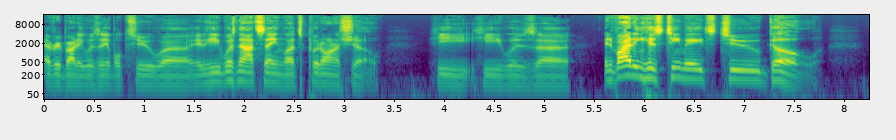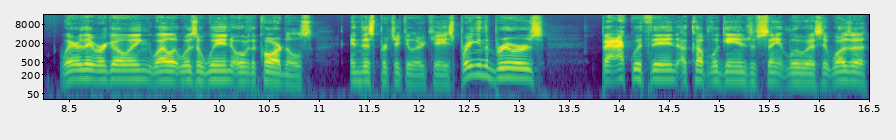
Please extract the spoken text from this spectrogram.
everybody was able to. Uh, he was not saying let's put on a show. He he was uh, inviting his teammates to go. Where they were going, well, it was a win over the Cardinals in this particular case, bringing the Brewers back within a couple of games of St. Louis. It was a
